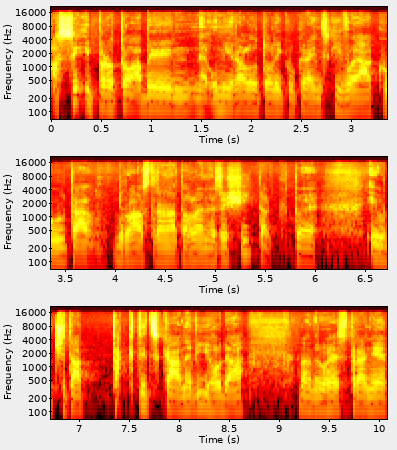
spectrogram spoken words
asi i proto, aby neumíralo tolik ukrajinských vojáků. Ta druhá strana tohle neřeší, tak to je i určitá taktická nevýhoda. Na druhé straně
